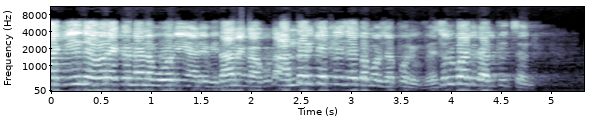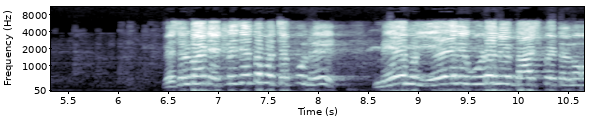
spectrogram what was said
నాకు ఇది ఎవరెక్కడైనా పోని అనే విధానం కాకుండా అందరికీ ఎట్లా చేద్దామో చెప్పరు వెసులుబాటు కల్పించండి. వెసులుబాటు ఎట్లా చేద్దామో చెప్పుండ్రి మేము ఏది కూడా నేను దాచిపెట్టను.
